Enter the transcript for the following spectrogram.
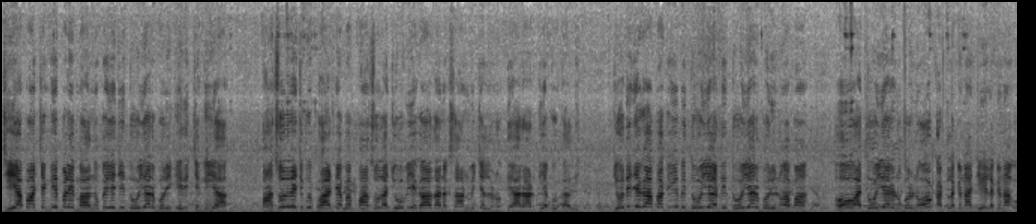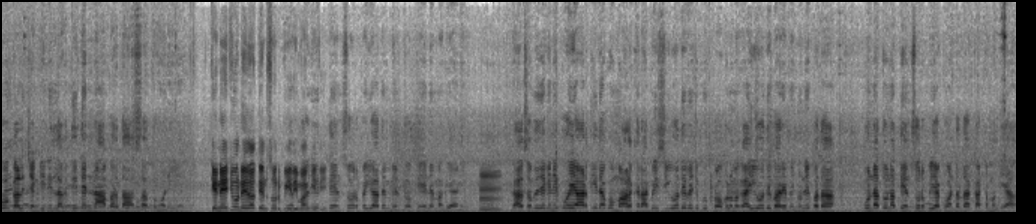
ਜੇ ਆਪਾਂ ਚੰਗੇ ਭਲੇ ਮਾਲ ਨੂੰ ਕਹੀਏ ਜੇ 2000 ਬੋਰੀ ਕਿਸੇ ਦੀ ਚੰਗੀ ਆ 500 ਦੇ ਵਿੱਚ ਕੋਈ ਫਾਲਟ ਹੈ ਆਪਾਂ 500 ਦਾ ਜੋ ਵੀ ਹੈਗਾ ਉਹਦਾ ਨੁਕਸਾਨ ਵੀ ਝੱਲਣ ਨੂੰ ਤਿਆਰ ਆੜਤੀ ਆ ਕੋਈ ਗੱਲ ਨਹੀਂ। ਜੇ ਉਹਦੀ ਜਗ੍ਹਾ ਆਪਾਂ ਕਹੀਏ ਵੀ 2000 ਦੀ 2000 ਬੋਰੀ ਨੂੰ ਆਪਾਂ ਉਹ ਆ 2000 ਨੂੰ ਬੋਰੀ ਨੂੰ ਉਹ ਕੱਟ ਲੱਗਣਾ ਜੇ ਲੱਗਣਾ ਉਹ ਗੱਲ ਚੰਗੀ ਨਹੀਂ ਲੱਗਦੀ ਤੇ ਨਾ ਬਰਦਾਸ਼ਤ ਸਾਤੋਂ ਹੋਣੀ ਹੈ। ਕਿੰਨੇ ਝੋਨੇ ਦਾ 300 ਰੁਪਏ ਦੀ ਮੰਗ ਜੀ, 300 ਰੁਪਈਆ ਤੇ ਮੇਰੇ ਤੋਂ ਕਿਸੇ ਨੇ ਮੰਗਿਆ ਨਹੀਂ। ਗੱਲ ਸਮਝੇ ਕਿ ਨਹੀਂ ਕੋਈ ਆੜਤੀ ਦਾ ਕੋਈ ਮਾਲ ਖਰਾਬੀ ਸੀ ਉਹਦੇ ਵਿੱਚ ਕੋਈ ਪ੍ਰੋਬਲਮ ਆਈ ਉਹਦੇ ਬਾਰੇ ਮੈਨੂੰ ਨਹੀਂ ਪਤਾ। ਉਹਨਾਂ ਤੋਂ ਨਾ 300 ਰੁਪਈਆ ਕੁਇੰਟਲ ਦਾ ਕੱਟ ਮੰਗਿਆ।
